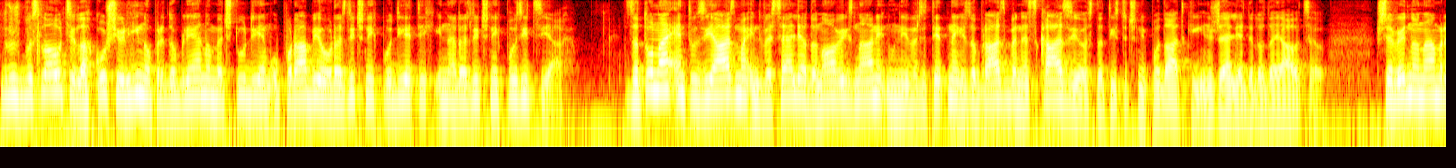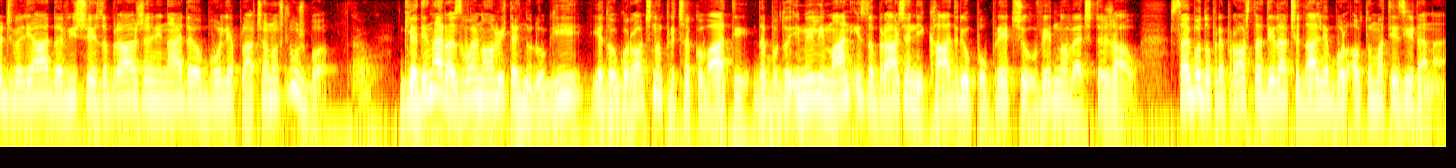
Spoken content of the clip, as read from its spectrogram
Družboslovci lahko širino, pridobljeno med študijem, uporabijo v različnih podjetjih in na različnih pozicijah. Zato naj entuziazma in veselja do novih znanj in univerzitetne izobrazbe ne skazijo statistični podatki in želje delodajalcev. Še vedno namreč velja, da višje izobraženi najdejo bolje plačano službo. Glede na razvoj novih tehnologij je dolgoročno pričakovati, da bodo imeli manj izobraženi kadri v povprečju vedno več težav, saj bodo preprosta dela čedalje bolj avtomatizirana.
